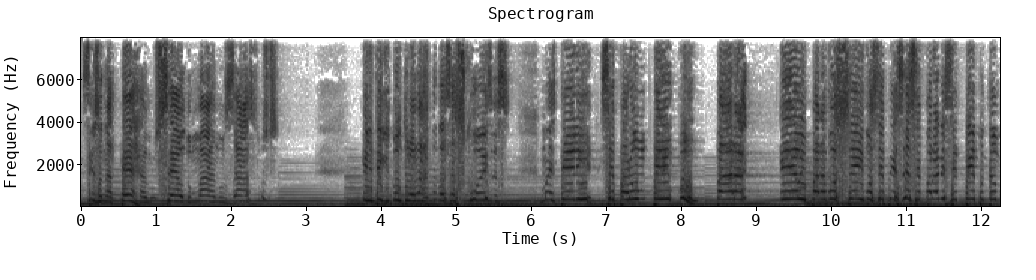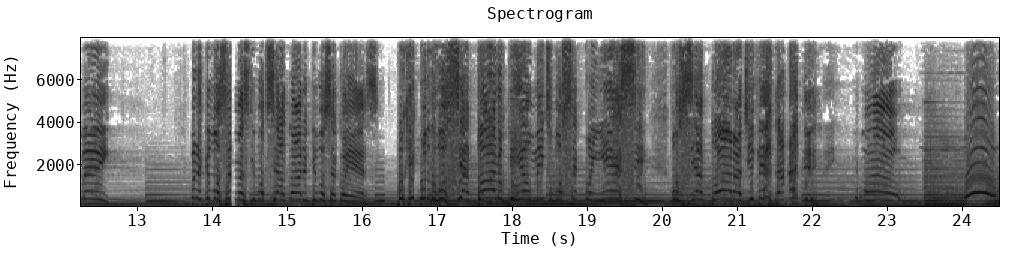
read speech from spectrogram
Seja na terra, no céu, no mar, nos astros. Ele tem que controlar todas as coisas, mas ele separou um tempo para eu e para você, e você precisa separar esse tempo também. Para que você, mas que você adore o que você conhece. Porque quando você adora o que realmente você conhece, você adora de verdade. Uau! Uh!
